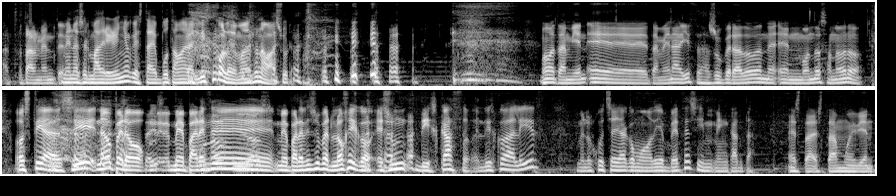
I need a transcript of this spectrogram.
Ah, Totalmente. Menos el madrileño que está de puta madre el disco, lo demás es una basura. Bueno, también, eh, también Alice se ha superado en, en Mundo Sonoro. Hostia, sí, no, pero me- parece, me parece súper lógico. Es un discazo. El disco de Aliz me lo escuché ya como 10 veces y me encanta. Está, está muy bien.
